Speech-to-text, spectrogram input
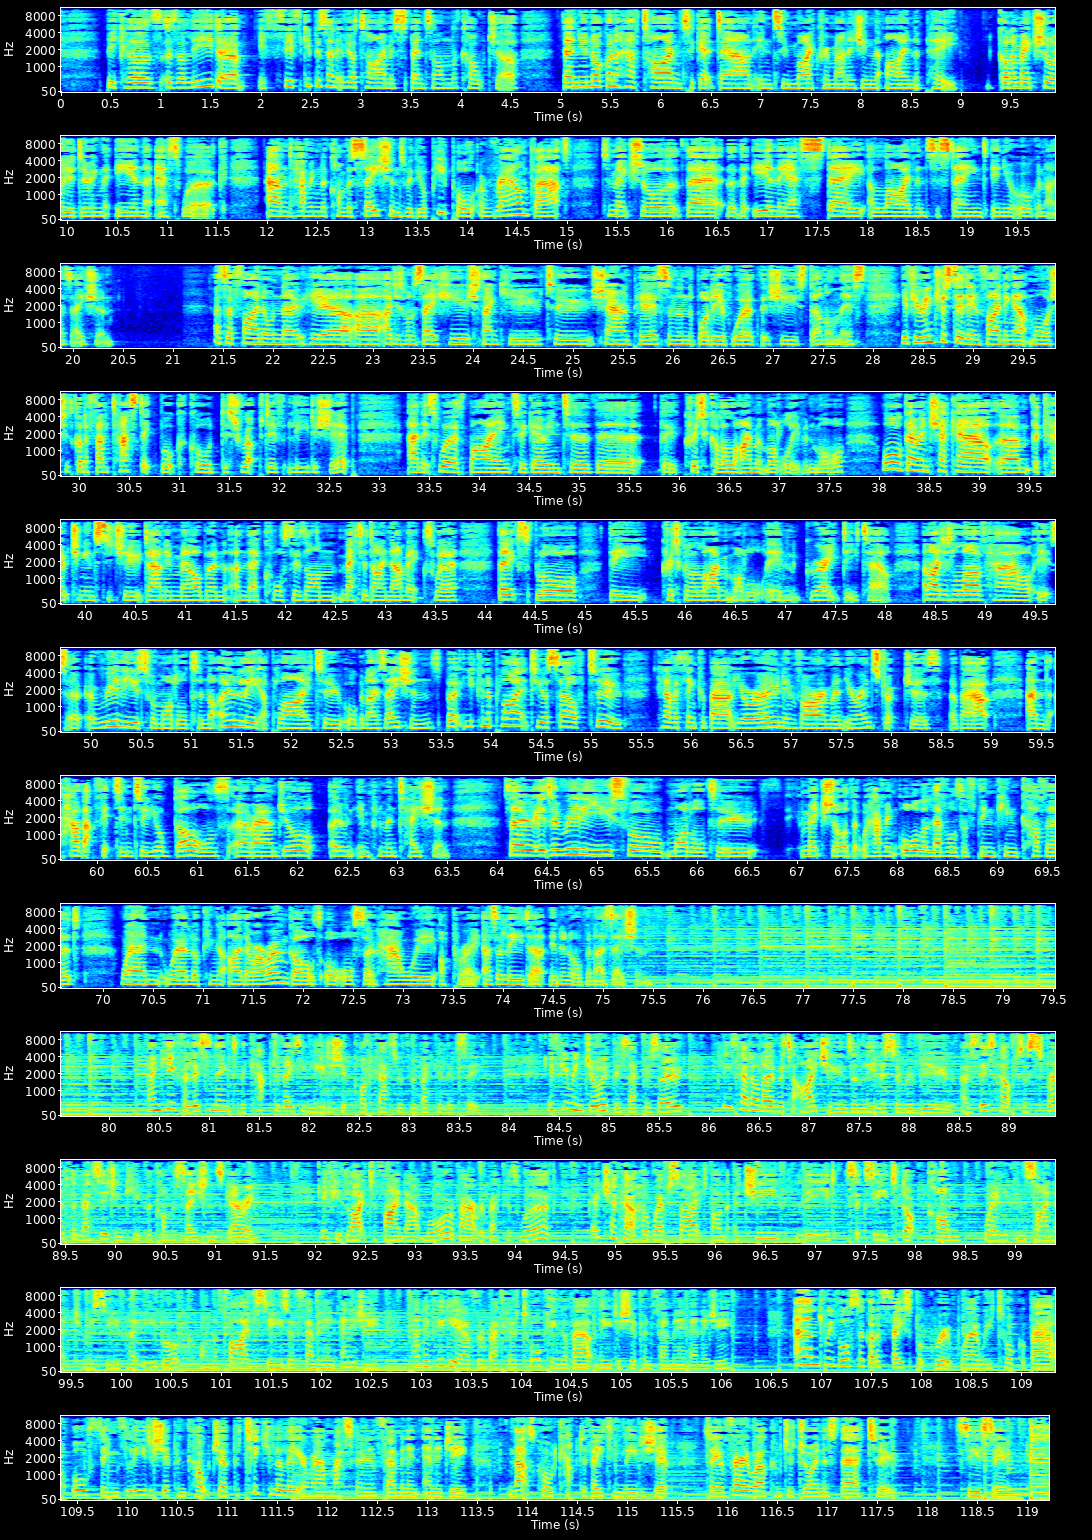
Because as a leader, if 50% of your time is spent on the culture, then you're not going to have time to get down into micromanaging the I and the P. You've got to make sure you're doing the E and the S work and having the conversations with your people around that to make sure that they that the E and the S stay alive and sustained in your organization. As a final note here, uh, I just want to say a huge thank you to Sharon Pearson and the body of work that she's done on this. If you're interested in finding out more, she's got a fantastic book called Disruptive Leadership and it's worth buying to go into the the critical alignment model even more, or go and check out um, the Coaching Institute down in Melbourne and their courses on metadynamics, where they explore the critical alignment model in great detail. And I just love how it's a, a really useful model to not only apply to organizations, but you can apply it to yourself too. You can have a think about your own environment, your own structures about and how that fits into your goals around your own implementation. So it's a really useful model to make sure that we're having all the levels of thinking covered when we're looking at either our own goals or also how we operate as a leader in an organisation. Thank you for listening to the Captivating Leadership podcast with Rebecca Livesey. If you enjoyed this episode, please head on over to iTunes and leave us a review as this helps us spread the message and keep the conversations going. If you'd like to find out more about Rebecca's work, go check out her website on achieveleadsucceed.com where you can sign up to receive her ebook on the five C's of feminine energy and a video of Rebecca talking about leadership and feminine energy. And we've also got a Facebook group where we talk about all things leadership and culture, particularly around masculine and feminine energy. And that's called Captivating Leadership. So you're very welcome to join us there too. See you soon.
